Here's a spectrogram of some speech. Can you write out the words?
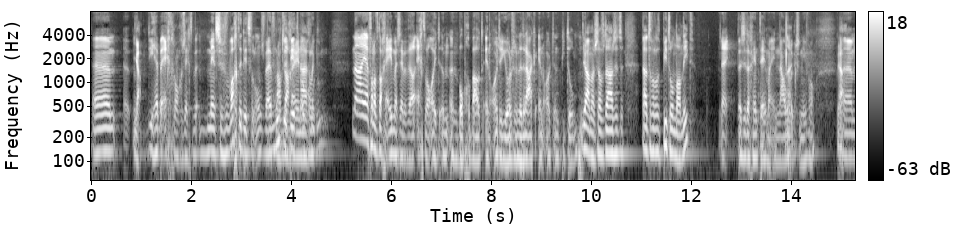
Ehm, eh, Ja. Die hebben echt gewoon gezegd, mensen verwachten dit van ons. Wij Vanaf moeten dag dit eigenlijk. doen. Nou ja, vanaf dag één. Maar ze hebben wel echt wel ooit een, een Bob gebouwd. En ooit een Joris en de Draak. En ooit een Python. Ja, maar zelfs daar zit... Nou, toevallig het Python dan niet. Nee, daar zit er geen thema in. Nauwelijks in ieder geval. Ja. Ehm,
